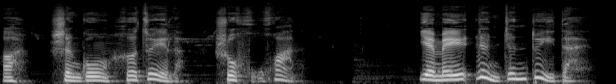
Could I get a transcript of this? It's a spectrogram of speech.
啊。”沈公喝醉了，说胡话呢，也没认真对待。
